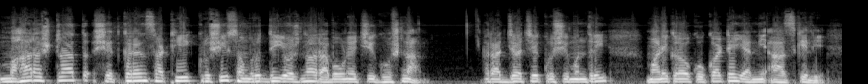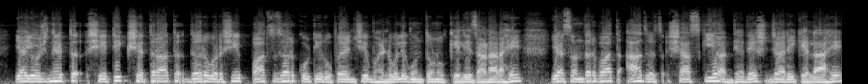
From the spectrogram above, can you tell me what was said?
महाराष्ट्रात शेतकऱ्यांसाठी कृषी समृद्धी योजना राबवण्याची घोषणा राज्याचे कृषी मंत्री माणिकराव कोकाटे यांनी आज केली. या योजनेत शेती क्षेत्रात दरवर्षी पाच हजार कोटी रुपयांची भांडवली गुंतवणूक केली जाणार आहे. या संदर्भात आजच शासकीय अध्यादेश जारी केला आहे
